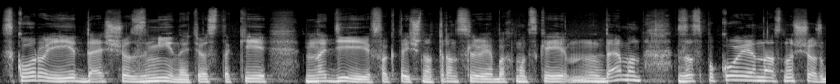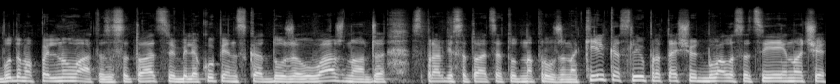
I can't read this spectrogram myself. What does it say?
скоро її дещо змінить. Ось такі надії фактично транслює Бахмутський демон. Заспокоює нас. Ну що ж, будемо пильнувати за ситуацією біля Куп'янська дуже уважно, адже справді ситуація тут напружена. Кілька слів про те, що відбувалося цієї ночі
